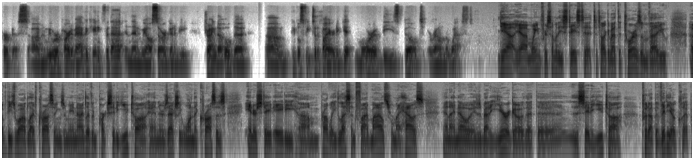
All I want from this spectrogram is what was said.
purpose. Um, and we were a part of advocating for that. And then we also are going to be trying to hold the um, people's feet to the fire to get more of these built around the West. Yeah, yeah, I'm waiting for some of these states to, to talk about the tourism value of these wildlife crossings. I mean, I live in Park City, Utah, and there's actually one that crosses Interstate 80, um, probably less than five miles from my house. And I know it was about a year ago that the the state of Utah put up a video clip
